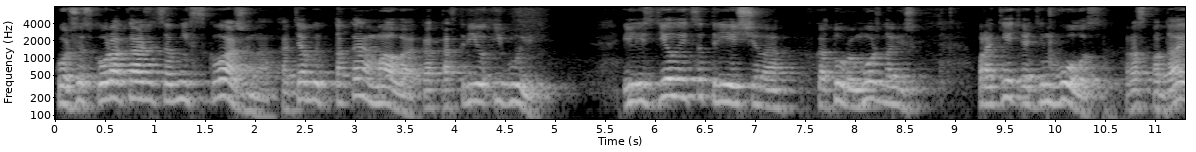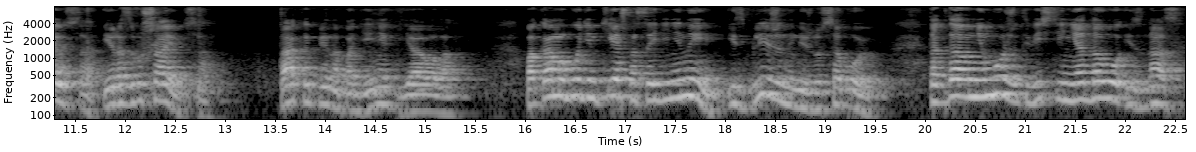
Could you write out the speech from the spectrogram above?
Коль же скоро окажется в них скважина, хотя бы такая малая, как острие иглы, или сделается трещина, в которую можно лишь продеть один волос, распадаются и разрушаются, так и при нападениях дьявола. Пока мы будем тесно соединены и сближены между собой, тогда он не может вести ни одного из нас,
